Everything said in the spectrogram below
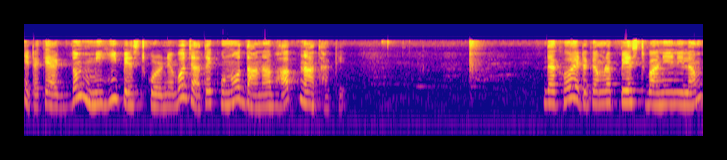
এটাকে একদম মিহি পেস্ট করে নেব যাতে কোনো দানা ভাব না থাকে। দেখো, এটাকে আমরা পেস্ট বানিয়ে নিলাম।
